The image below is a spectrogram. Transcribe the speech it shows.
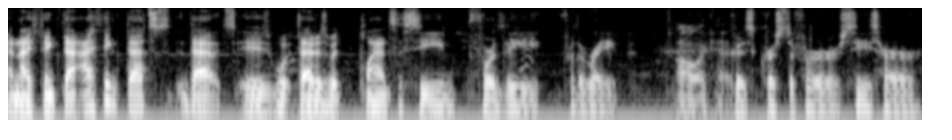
and I think that I think that's that is what that is what plants the seed for the for the rape Oh, okay. because Christopher sees her.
